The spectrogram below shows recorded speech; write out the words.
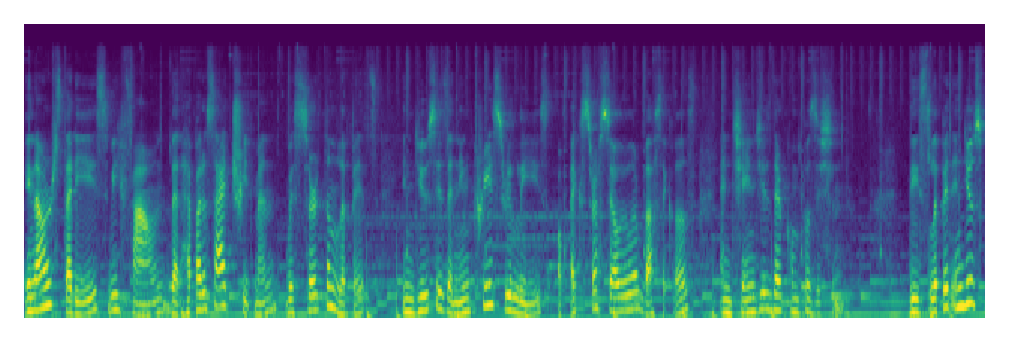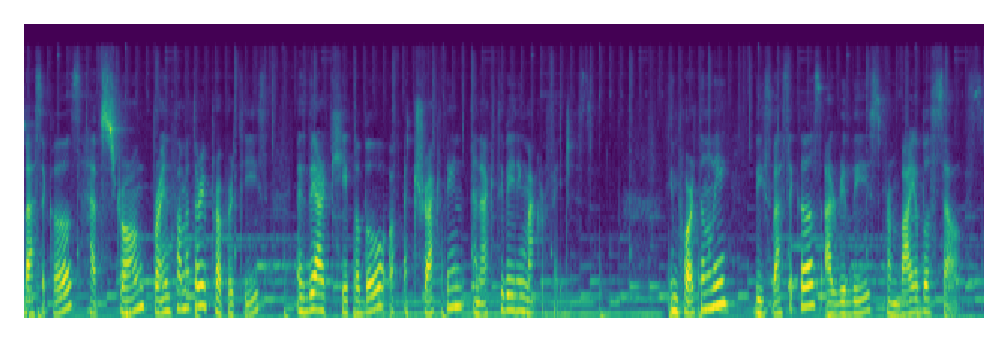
In our studies, we found that hepatocyte treatment with certain lipids induces an increased release of extracellular vesicles and changes their composition. These lipid-induced vesicles have strong pro-inflammatory properties as they are capable of attracting and activating macrophages. Importantly, these vesicles are released from viable cells.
